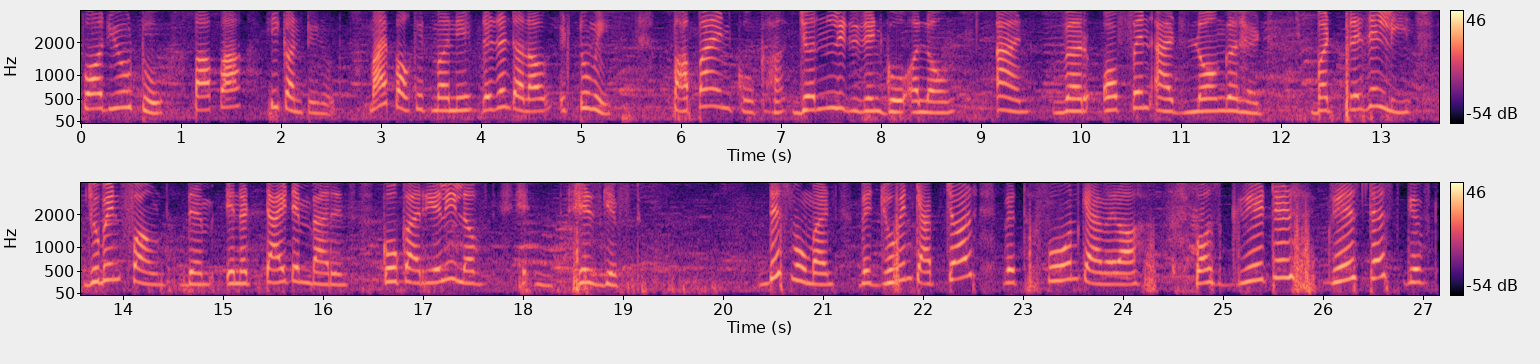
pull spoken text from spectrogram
for you too. Papa, he continued. My pocket money didn't allow it to me. Papa and Koka generally didn't go along and were often at longer heads. But presently, Jubin found them in a tight embarrass. Koka really loved his gift. This moment, which Jubin captured with phone camera, was greated, greatest gift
